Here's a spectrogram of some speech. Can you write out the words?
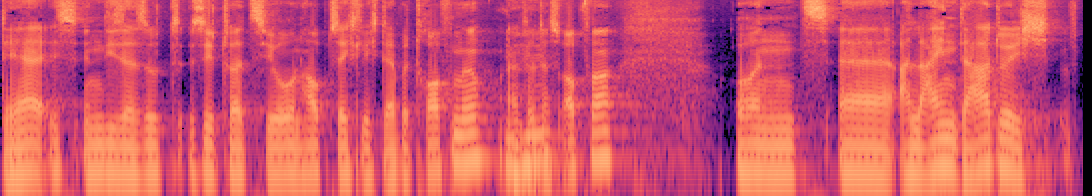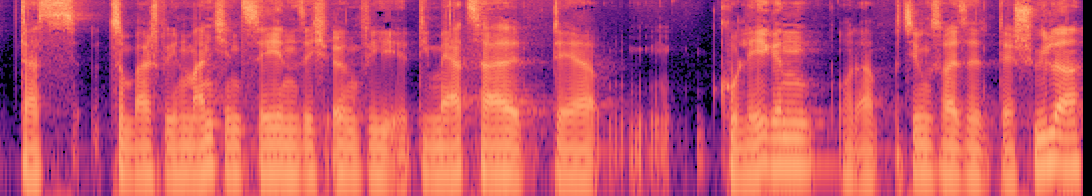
Der ist in dieser Situation hauptsächlich der Betroffene, also mhm. das Opfer. Und äh, allein dadurch, dass zum Beispiel in manchen Szenen sich irgendwie die Mehrzahl der Kollegen oder beziehungsweise der Schüler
